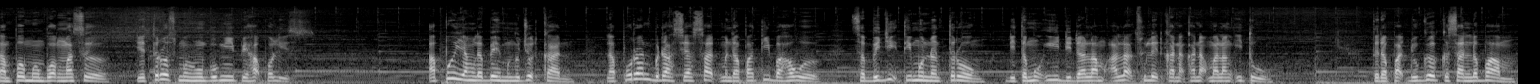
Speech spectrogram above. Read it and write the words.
Tanpa membuang masa, dia terus menghubungi pihak polis. Apa yang lebih mengejutkan, laporan bedah siasat mendapati bahawa sebiji timun dan terung ditemui di dalam alat sulit kanak-kanak malang itu. Terdapat juga kesan lebam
